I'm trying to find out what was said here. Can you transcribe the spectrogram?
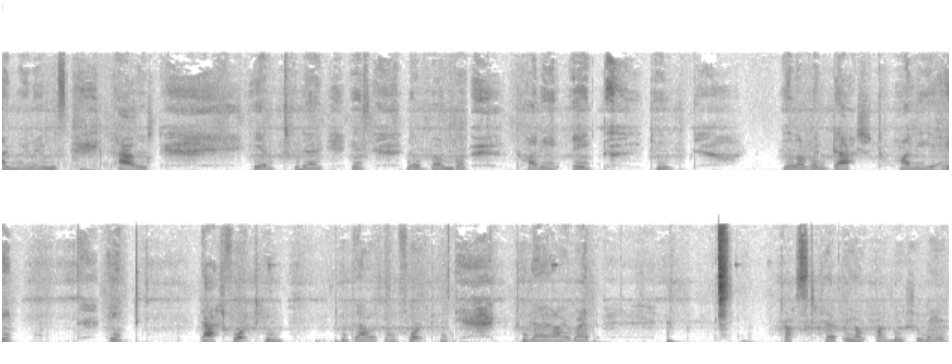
Hi, my name is Tavish, and today is November 28th, 11 28 8 14, 2014. Today I read Just Camping Out by Mercer Mayer.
